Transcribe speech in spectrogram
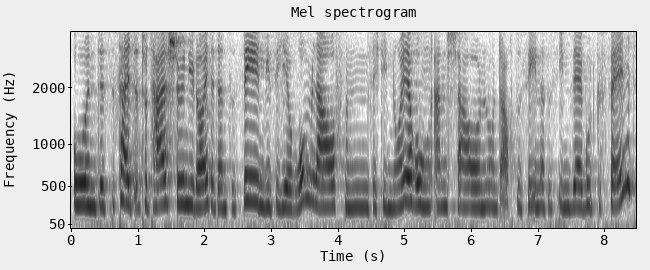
Und es ist halt total schön, die Leute dann zu sehen, wie sie hier rumlaufen, sich die Neuerungen anschauen und auch zu sehen, dass es ihnen sehr gut gefällt,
